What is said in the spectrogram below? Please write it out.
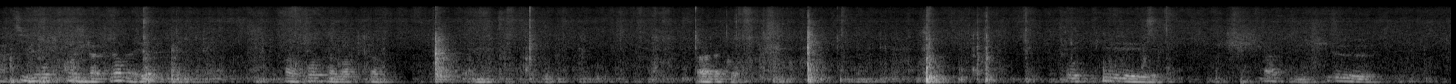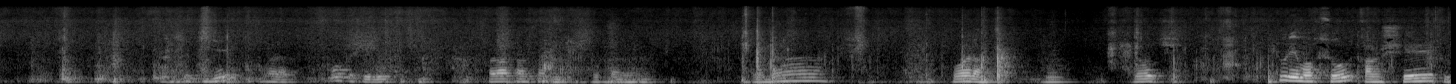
Activer le congélateur d'ailleurs. Alors ça marche ça ah d'accord. Ok. Ah monsieur. Se plier. Voilà. Oh que c'est beau. Voilà, ça. Voilà. Voilà. Donc tous les morceaux tranchés, tout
